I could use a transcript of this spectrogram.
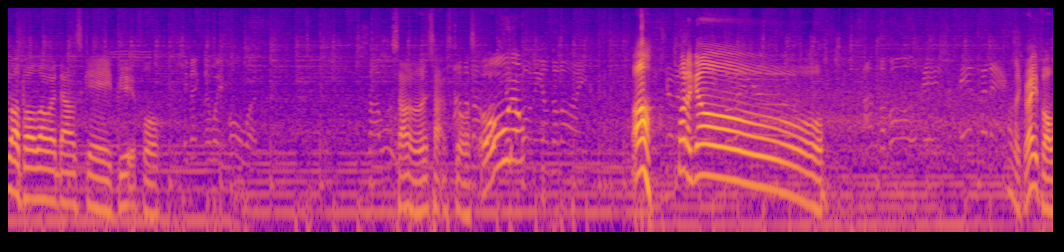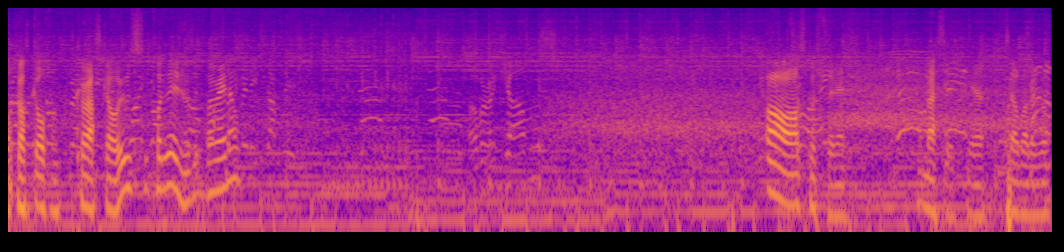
Robo Lewandowski. Beautiful. So, let's that scores. Oh no! Oh, what a goal! That was a great ball across goal from Carrasco. Who's put it in? Was it Moreno? Oh, that's a good finish. Massive, yeah. Tell by the run.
